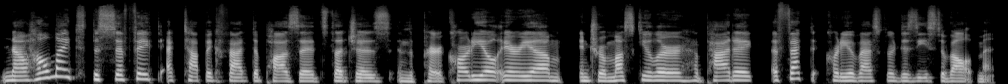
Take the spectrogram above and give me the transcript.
Now, how might specific ectopic fat deposits, such as in the pericardial area, intramuscular, hepatic, affect cardiovascular disease development?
